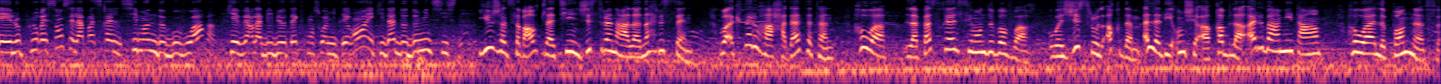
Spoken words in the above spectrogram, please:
Et le plus récent c'est la passerelle Simone de Beauvoir qui est vers la bibliothèque François Mitterrand et qui date de 2006. يوجد 37 جسرا على نهر السين وأكثرها حداثة هو لا باسخيل سيمون دو بوفوار والجسر الأقدم الذي أنشئ قبل 400 عام هو لبون نوف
